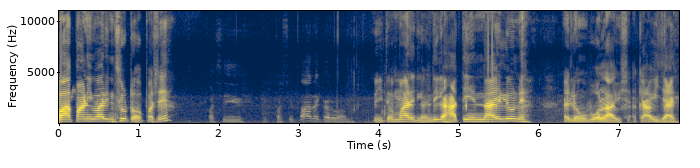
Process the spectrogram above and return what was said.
વા પાણી વારીને છૂટો પછી? પછી પછી તારે કરવાનું. એ તો મારે જ ગંદી કે હાથી નાઈ લ્યું ને એટલે હું બોલાવીશ કે આવી જાય.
